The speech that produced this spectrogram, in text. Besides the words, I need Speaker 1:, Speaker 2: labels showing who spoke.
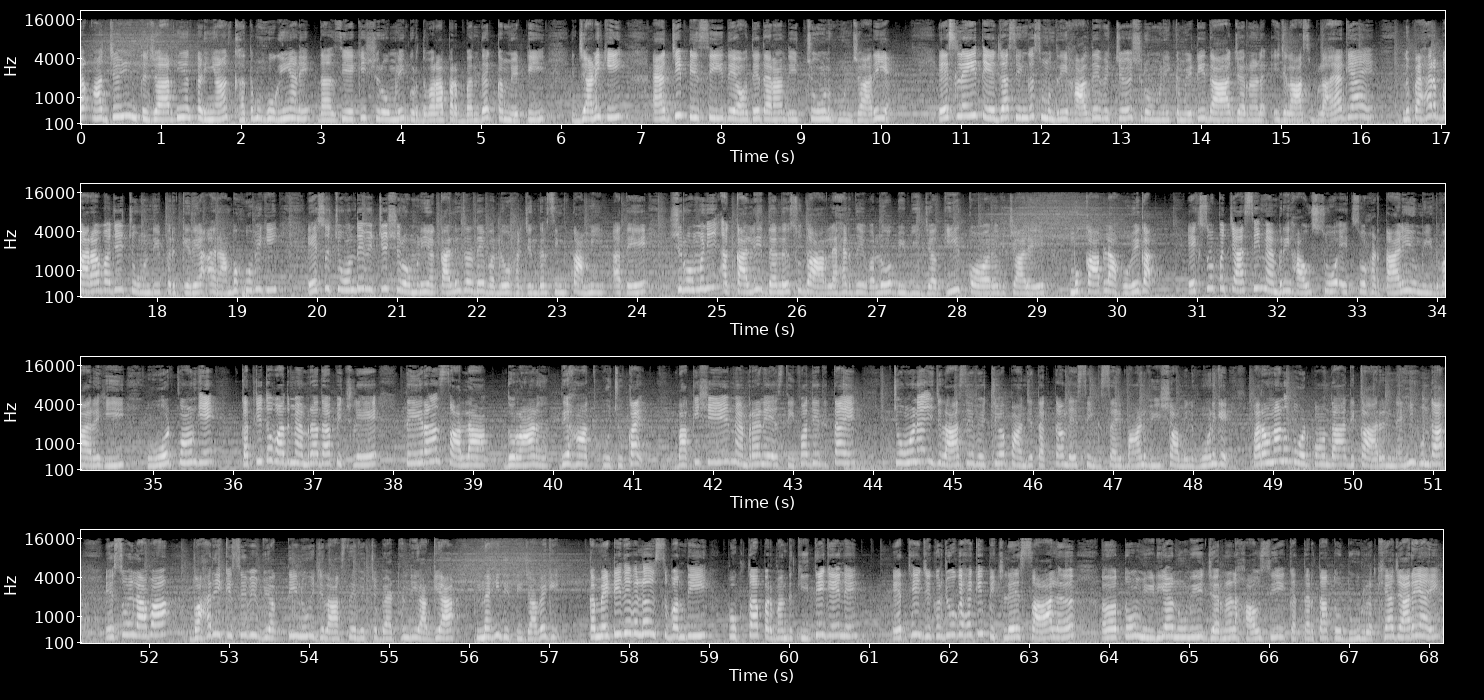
Speaker 1: ਤਾਂ ਅੱਜ ਇੰਤਜ਼ਾਰ ਦੀਆਂ ਘੜੀਆਂ ਖਤਮ ਹੋ ਗਈਆਂ ਨੇ। ਦੱਸ ਦਈਏ ਕਿ ਸ਼੍ਰੋਮਣੀ ਗੁਰਦੁਆਰਾ ਪ੍ਰਬੰਧਕ ਕਮੇਟੀ ਜਾਣੀ ਕਿ ਐਸਜੀਪੀਸੀ ਦੇ ਅਹੁਦੇਦਾਰਾਂ ਦੀ ਚੋਣ ਹੋਣ ਜਾ ਰਹੀ ਹੈ। ਇਸ ਲਈ ਤੇਜਾ ਸਿੰਘ ਸਮੁੰਦਰੀ ਹਾਲ ਦੇ ਵਿੱਚ ਸ਼੍ਰੋਮਣੀ ਕਮੇਟੀ ਦਾ ਜਨਰਲ ਇਜਲਾਸ ਬੁਲਾਇਆ ਗਿਆ ਹੈ। ਦੁਪਹਿਰ 12 ਵਜੇ ਚੋਣ ਦੀ ਪ੍ਰਕਿਰਿਆ ਆਰੰਭ ਹੋਵੇਗੀ। ਇਸ ਚੋਣ ਦੇ ਵਿੱਚ ਸ਼੍ਰੋਮਣੀ ਅਕਾਲੀ ਦਲ ਦੇ ਵੱਲੋਂ ਹਰਜਿੰਦਰ ਸਿੰਘ ਧਾਮੀ ਅਤੇ ਸ਼੍ਰੋਮਣੀ ਅਕਾਲੀ ਦਲ ਸੁਧਾਰ ਲਹਿਰ ਦੇ ਵੱਲੋਂ ਬੀਬੀ ਜਗੀਰ ਕੌਰ ਵਿਚਾਲੇ ਮੁਕਾਬਲਾ ਹੋਵੇਗਾ। 185 ਮੈਂਬਰੀ ਹਾਊਸ ਤੋਂ 148 ਉਮੀਦਵਾਰ ਹੀ ਵੋਟ ਪਾਉਣਗੇ। 31 ਤੋਂ ਵੱਧ ਮੈਂਬਰਾਂ ਦਾ ਪਿਛਲੇ 13 ਸਾਲਾਂ ਦੌਰਾਨ ਦੇਹਾਂਤ ਹੋ ਚੁੱਕਾ ਹੈ। ਬਾਕੀ 6 ਮੈਂਬਰਾਂ ਨੇ ਅਸਤੀਫਾ ਦੇ ਦਿੱਤਾ ਹੈ। ਚੋਣ ਇਜਲਾਸ ਦੇ ਵਿੱਚ ਪੰਜ ਤਖਤਾਂ ਦੇ ਸਿੰਘ ਸਹਿਬਾਨ ਵੀ ਸ਼ਾਮਿਲ ਹੋਣਗੇ, ਪਰ ਉਹਨਾਂ ਨੂੰ ਵੋਟ ਪਾਉਣ ਦਾ ਅਧਿਕਾਰ ਨਹੀਂ ਹੁੰਦਾ। ਇਸ ਤੋਂ ਇਲਾਵਾ ਬਾਹਰੀ ਕਿਸੇ ਵੀ ਵਿਅਕਤੀ ਨੂੰ ਇਜਲਾਸ ਦੇ ਵਿੱਚ ਬੈਠਣ ਦੀ ਆਗਿਆ ਨਹੀਂ ਦਿੱਤੀ ਜਾਵੇਗੀ। ਕਮੇਟੀ ਦੇ ਵੱਲੋਂ ਇਸ ਸੰਬੰਧੀ ਪੁਖਤਾ ਪ੍ਰਬੰਧ ਕੀਤੇ ਗਏ ਨੇ। ਇੱਥੇ ਜ਼ਿਕਰਯੋਗ ਹੈ ਕਿ ਪਿਛਲੇ ਸਾਲ ਤੋਂ ਮੀਡੀਆ ਨੂੰ ਵੀ ਜਰਨਲ ਹਾਊਸ ਦੀ ਇਕੱਤਰਤਾ ਤੋਂ ਦੂਰ ਰੱਖਿਆ ਜਾ ਰਿਹਾ ਹੈ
